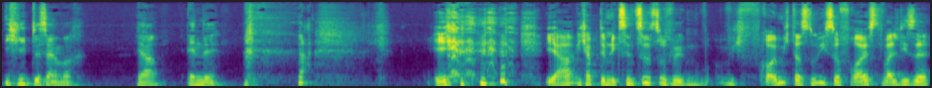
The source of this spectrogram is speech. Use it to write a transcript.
Ich liebe das einfach. Ja, Ende. ja, ich habe dem nichts hinzuzufügen. Ich freue mich, dass du dich so freust, weil diese,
